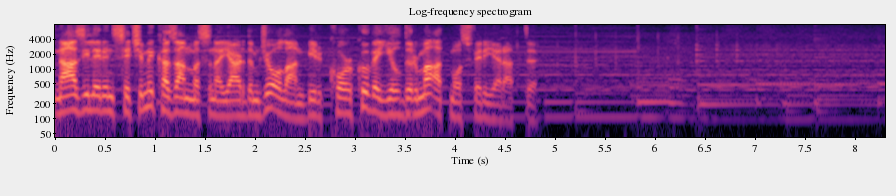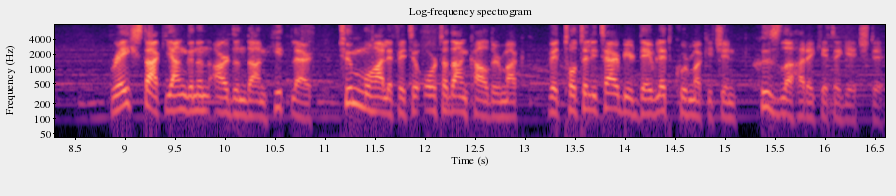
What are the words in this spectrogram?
Nazilerin seçimi kazanmasına yardımcı olan bir korku ve yıldırma atmosferi yarattı. Reichstag yangının ardından Hitler, tüm muhalefeti ortadan kaldırmak ve totaliter bir devlet kurmak için hızla harekete geçti.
